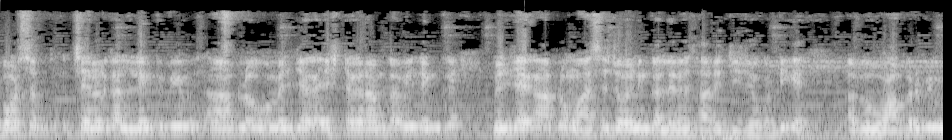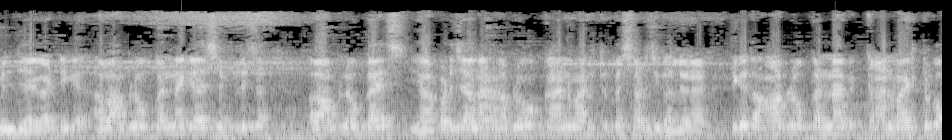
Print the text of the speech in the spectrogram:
व्हाट्सएप चैनल का लिंक भी आप लोगों को मिल जाएगा। इंस्टाग्राम का भी लिंक मिल जाएगा। आप लोग वहाँ से ज्वाइनिंग कर लेना सारी चीज़ों को, ठीक है? अब वहाँ पर भी मिल जाएगा, ठीक है? अब आप लोग करना क्या है सिंपली सा? अब आप लोग गैस यहाँ पर जाना है। आप लोग को कान मास्टर पे सर्च कर लेना है, ठीक है? तो आप लोग करना अभी कान मास्टर को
